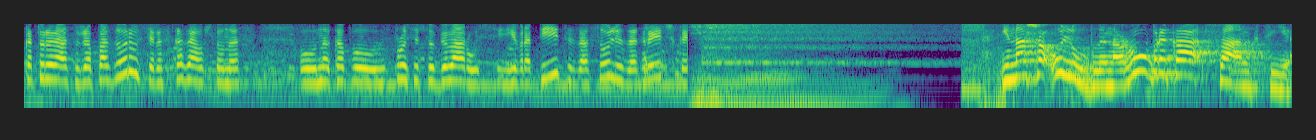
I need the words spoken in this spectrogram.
который раз уже опозорився, розказав, що у нас у, просяться в Білорусь європейці за солью, за гречкою. І наша улюблена рубрика санкції,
